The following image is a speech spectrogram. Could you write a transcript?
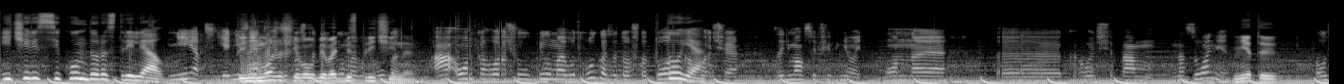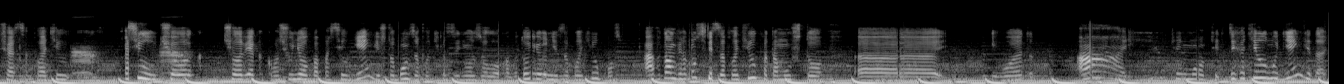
И через секунду расстрелял. Нет, я не Ты не можешь его ты убивать без друга. причины. А он, короче, убил моего друга за то, что тот, Кто я? короче, занимался фигней. Он, э, э, короче, там на зоне, Нет, и получается, платил, просил у человек, человека, короче, у него попросил деньги, чтобы он заплатил за него залог. А в итоге он не заплатил, после... а потом вернулся и заплатил, потому что э, его этот... А. Ты хотел ему деньги дать?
